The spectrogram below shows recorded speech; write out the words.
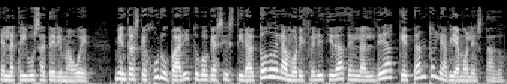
en la tribu Sateremaue, mientras que Jurupari tuvo que asistir a todo el amor y felicidad en la aldea que tanto le había molestado.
